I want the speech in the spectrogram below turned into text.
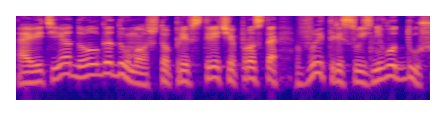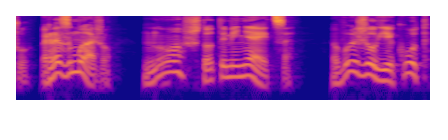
А ведь я долго думал, что при встрече просто вытрясу из него душу, размажу. Но что-то меняется. Выжил Якут,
